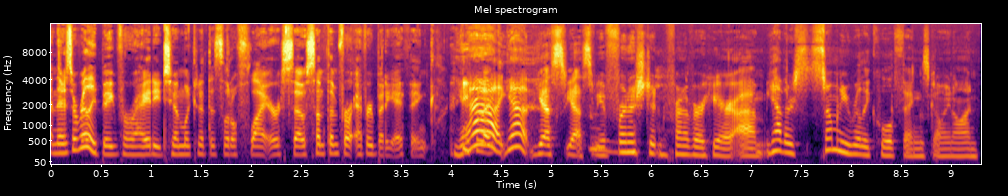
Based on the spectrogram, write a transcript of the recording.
And there's a really big variety too. I'm looking at this little flyer, so something for everybody, I think. Yeah, Like, yeah, yes, yes. We have furnished it in front of her here. Um, yeah, there's so many really cool things going on.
